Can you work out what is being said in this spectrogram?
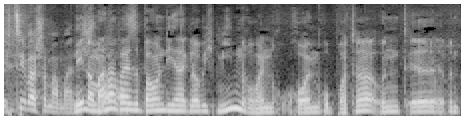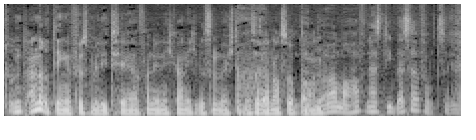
Ich zieh mal schon mal meine Nee, Schuhe normalerweise aus. bauen die ja, glaube ich, Minenräumroboter und, äh, und, und andere Dinge fürs Militär, von denen ich gar nicht wissen möchte, was sie da noch so Dann wollen bauen. wir mal hoffen, dass die besser funktionieren.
